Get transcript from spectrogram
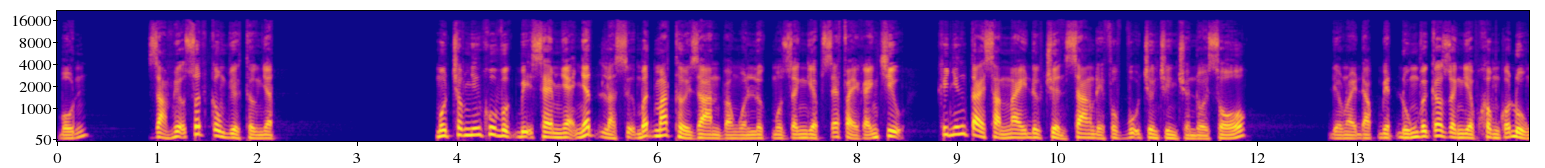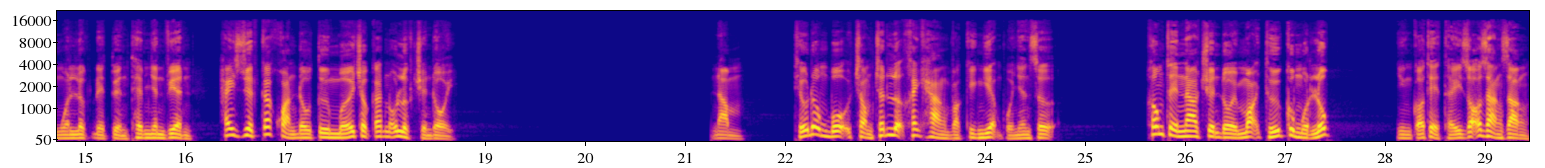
4. Giảm hiệu suất công việc thường nhật. Một trong những khu vực bị xem nhẹ nhất là sự mất mát thời gian và nguồn lực một doanh nghiệp sẽ phải gánh chịu khi những tài sản này được chuyển sang để phục vụ chương trình chuyển đổi số. Điều này đặc biệt đúng với các doanh nghiệp không có đủ nguồn lực để tuyển thêm nhân viên hay duyệt các khoản đầu tư mới cho các nỗ lực chuyển đổi. 5. Thiếu đồng bộ trong chất lượng khách hàng và kinh nghiệm của nhân sự. Không thể nào chuyển đổi mọi thứ cùng một lúc, nhưng có thể thấy rõ ràng rằng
